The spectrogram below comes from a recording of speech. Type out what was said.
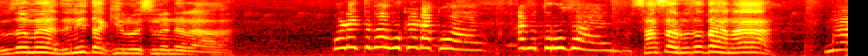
রোজা মায়া দিনই তা কি লইছুন এনারা ওড়াই তো বাবু কেডা কো আমি তো রোজাই। সাসা রোজা তা না? না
